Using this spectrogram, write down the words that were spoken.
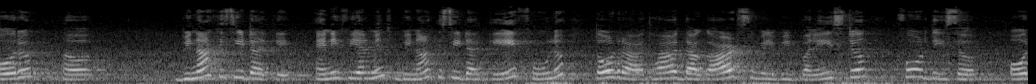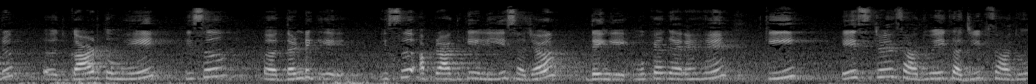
और बिना किसी डर के एनी फियर मीन्स बिना किसी डर के फूल तोड़ रहा था। The guards will be punished for this और गार्ड तुम्हें इस दंड के, इस अपराध के लिए सजा देंगे। वो क्या कह रहे हैं कि इस्ट साधु, एक अजीब साधु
